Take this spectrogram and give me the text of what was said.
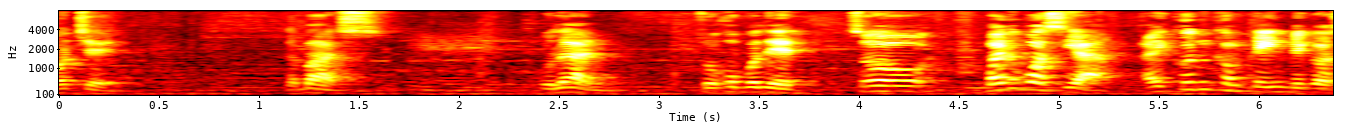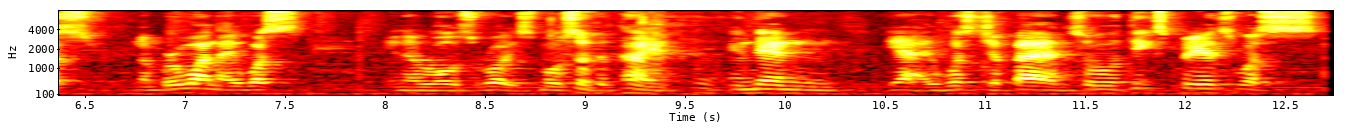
kotse, labas, ulan, sukob ulit. So, but it was, yeah, I couldn't complain because number one, I was in a Rolls Royce most of the time. And then, yeah, it was Japan. So the experience was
